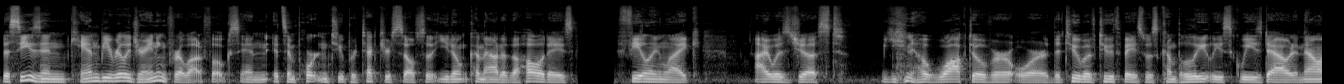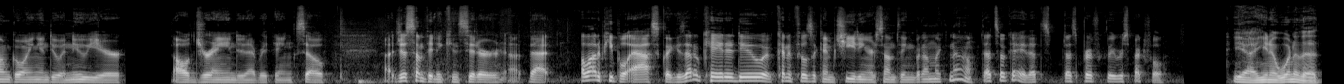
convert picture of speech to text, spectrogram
the season can be really draining for a lot of folks. And it's important to protect yourself so that you don't come out of the holidays feeling like, I was just, you know, walked over or the tube of toothpaste was completely squeezed out. And now I'm going into a new year all drained and everything. So uh, just something to consider uh, that a lot of people ask like is that okay to do it kind of feels like i'm cheating or something but i'm like no that's okay that's that's perfectly respectful yeah, you know, one of the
